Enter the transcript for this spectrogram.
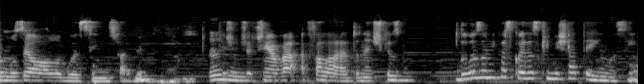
o museólogo, assim, sabe? Que a gente já tinha falado, né? Acho que as duas únicas coisas que me chateiam, assim.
